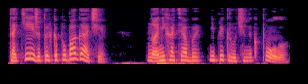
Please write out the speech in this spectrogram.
такие же, только побогаче, но они хотя бы не прикручены к полу.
